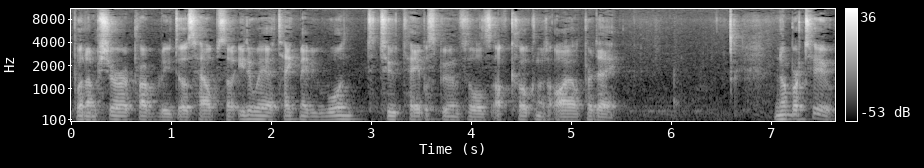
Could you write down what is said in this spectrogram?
but I'm sure it probably does help. So either way, I take maybe one to two tablespoonfuls of coconut oil per day. Number two,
